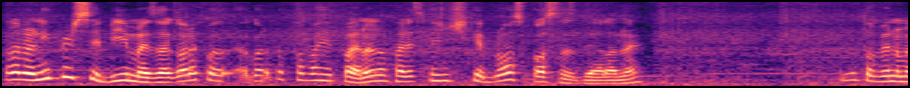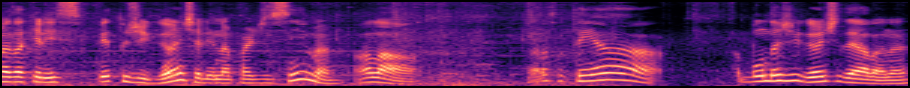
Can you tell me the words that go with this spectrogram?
Cara, eu nem percebi, mas agora, agora que eu tava reparando, parece que a gente quebrou as costas dela, né? Eu não tô vendo mais aquele espeto gigante ali na parte de cima. Olha lá, ó. Agora só tem a, a bunda gigante dela, né?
